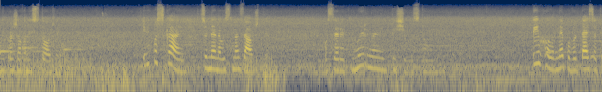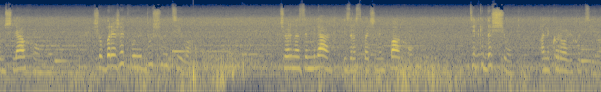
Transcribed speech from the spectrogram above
непрожований стогін. І відпускай цю ненависть назавжди посеред мирної тиші густої. Ти головне повертайся тим шляхом, що вбереже твою душу і тіло. Чорна земля із розпеченим пахом, тільки дощу, а не крові хотіла.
